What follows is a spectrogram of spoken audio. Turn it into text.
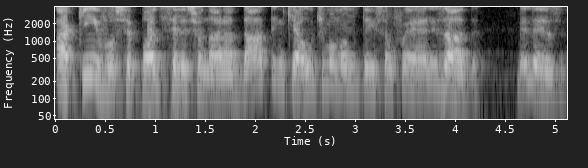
aqui você pode selecionar a data em que a última manutenção foi realizada. Beleza.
